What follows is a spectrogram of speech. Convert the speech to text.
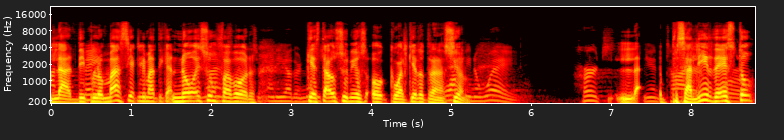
La diplomacia climática no es un favor que Estados Unidos o cualquier otra nación. salir de esto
